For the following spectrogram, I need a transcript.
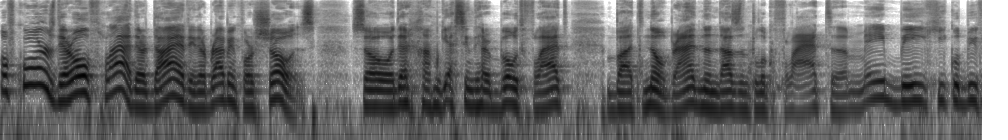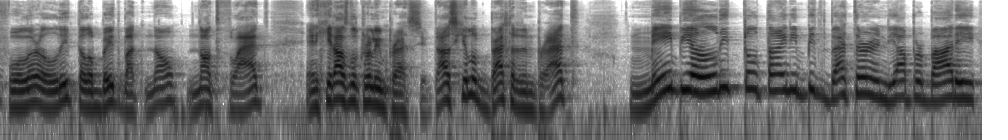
Of course, they're all flat. They're dieting, they're prepping for shows. So I'm guessing they're both flat. But no, Brandon doesn't look flat. Uh, maybe he could be fuller a little bit, but no, not flat. And he does look really impressive. Does he look better than Brett? Maybe a little tiny bit better in the upper body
